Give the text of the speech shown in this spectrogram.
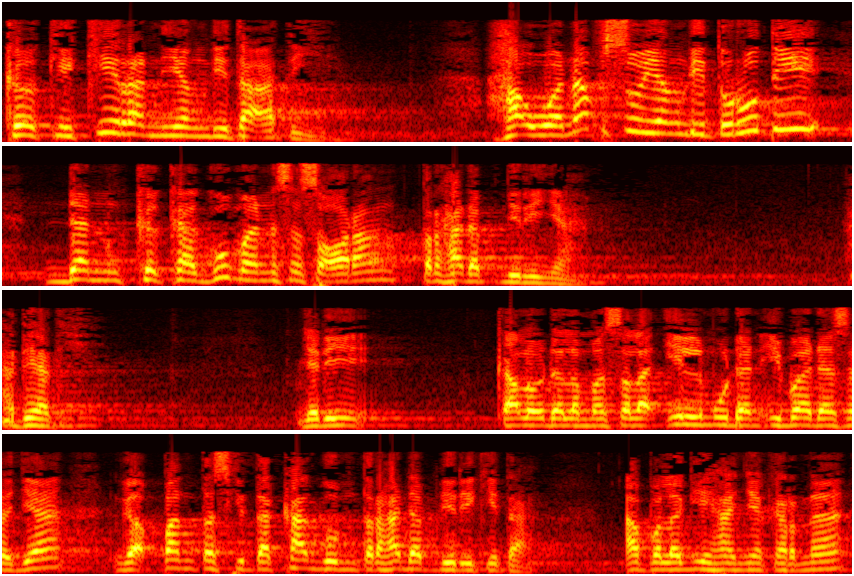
Kekikiran yang ditaati. Hawa nafsu yang dituruti dan kekaguman seseorang terhadap dirinya. Hati-hati. Jadi kalau dalam masalah ilmu dan ibadah saja nggak pantas kita kagum terhadap diri kita, apalagi hanya karena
